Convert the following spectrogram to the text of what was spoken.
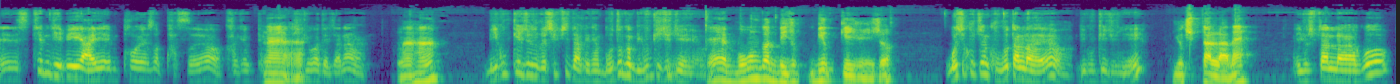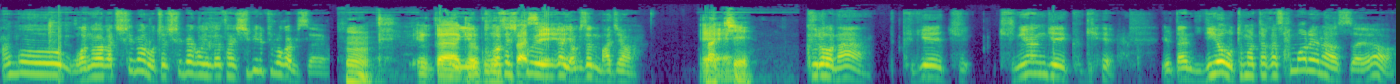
예, 스팀 DB info에서 봤어요 가격 네. 비교가 되잖아 아하. 미국 기준으로 칩시다 그냥 모든 건 미국 기준이에요 네, 모든 건 미국, 미국 기준이죠. 59.99달러예요 미국 기준이 60달러네. 60달러하고 한국 원화가 75,700원인데 한 11%가 비싸요 응, 그러니까 이 결국은 부가세 부가세. 10%가 여기선 맞아 예. 맞지. 그러나 그게 주- 중요한 게 그게 일단 니어 오토마타가 3월에 나왔어요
